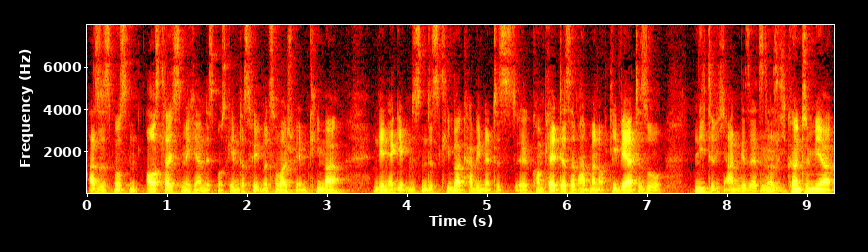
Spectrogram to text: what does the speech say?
Also es muss einen Ausgleichsmechanismus geben. Das fehlt mir zum Beispiel im Klima, in den Ergebnissen des Klimakabinettes äh, komplett. Deshalb hat man auch die Werte so niedrig angesetzt. Mhm. Also ich könnte mir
